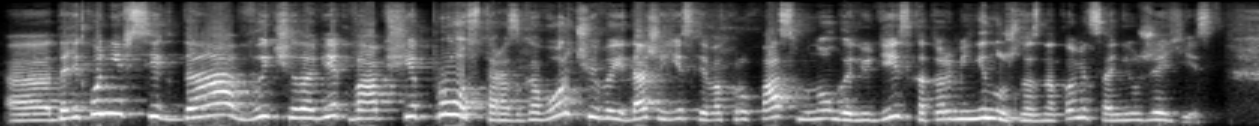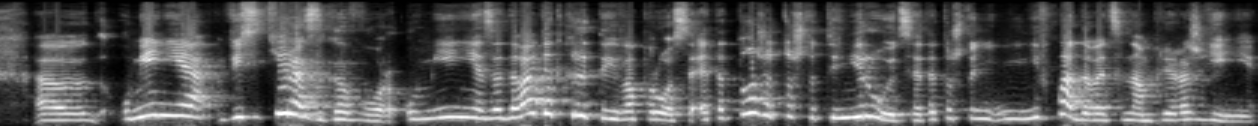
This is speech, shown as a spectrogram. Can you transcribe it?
Э, далеко не всегда вы человек вообще просто разговорчивый, даже если вокруг вас много людей, с которыми не нужно знакомиться, они уже есть. Э, умение вести разговор, умение задавать открытые вопросы, это тоже то, что тренируется, это то, что не вкладывается нам при рождении.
